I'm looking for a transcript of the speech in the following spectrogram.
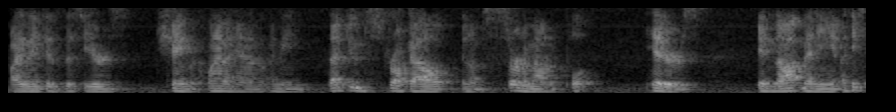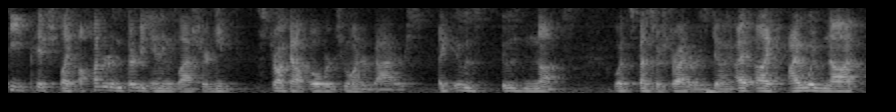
I think is this year's Shane McClanahan. I mean, that dude struck out an absurd amount of hitters in not many. I think he pitched like 130 innings last year, and he struck out over 200 batters. Like it was it was nuts what Spencer Strider was doing. I like I would not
